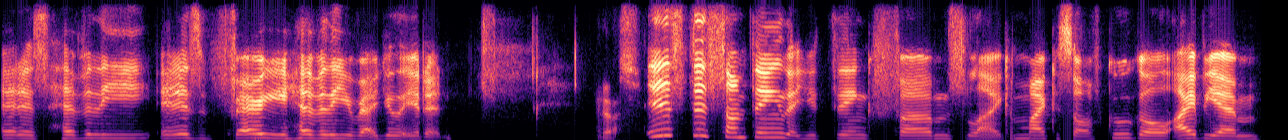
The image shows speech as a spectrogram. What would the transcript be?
it is heavily, it is very heavily regulated. Yes. Is this something that you think firms like Microsoft, Google, IBM,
